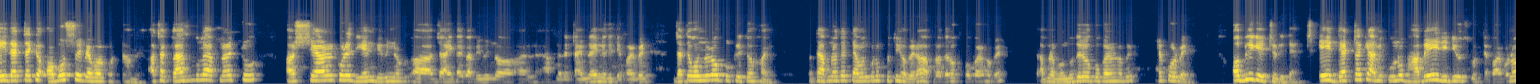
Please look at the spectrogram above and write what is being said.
এই দ্যাটটাকে অবশ্যই ব্যবহার করতে হবে। আচ্ছা ক্লাসগুলো আপনারা একটু শেয়ার করে দিয়েন বিভিন্ন জায়গায় বা বিভিন্ন আপনাদের টাইমলাইনে দিতে পারবেন, যাতে অন্যরা উপকৃত হয়। তাতে আপনাদের তেমন কোনো ক্ষতি হবে না, আপনাদেরও উপকার হবে, আপনার বন্ধুদেরও উপকার হবে, এটা করবেন। অব্লিগেটরি দ্যাট এই দ্যাটটাকে আমি কোনোভাবেই রিডিউস করতে পারব না,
